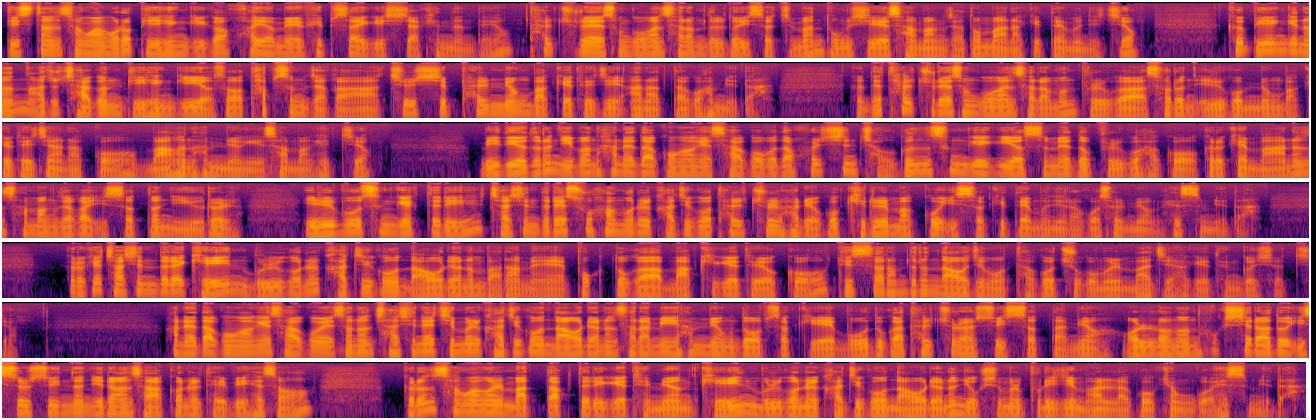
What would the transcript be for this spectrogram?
비슷한 상황으로 비행기가 화염에 휩싸이기 시작했는데요. 탈출에 성공한 사람들도 있었지만 동시에 사망자도 많았기 때문이죠. 그 비행기는 아주 작은 비행기여서 탑승자가 78명밖에 되지 않았다고 합니다. 그런데 탈출에 성공한 사람은 불과 37명밖에 되지 않았고 41명이 사망했지요. 미디어들은 이번 하네다 공항의 사고보다 훨씬 적은 승객이었음에도 불구하고 그렇게 많은 사망자가 있었던 이유를 일부 승객들이 자신들의 수화물을 가지고 탈출하려고 길을 막고 있었기 때문이라고 설명했습니다. 그렇게 자신들의 개인 물건을 가지고 나오려는 바람에 복도가 막히게 되었고 뒷사람들은 나오지 못하고 죽음을 맞이하게 된 것이었죠. 하네다 공항의 사고에서는 자신의 짐을 가지고 나오려는 사람이 한 명도 없었기에 모두가 탈출할 수 있었다며 언론은 혹시라도 있을 수 있는 이러한 사건을 대비해서 그런 상황을 맞닥뜨리게 되면 개인 물건을 가지고 나오려는 욕심을 부리지 말라고 경고했습니다.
